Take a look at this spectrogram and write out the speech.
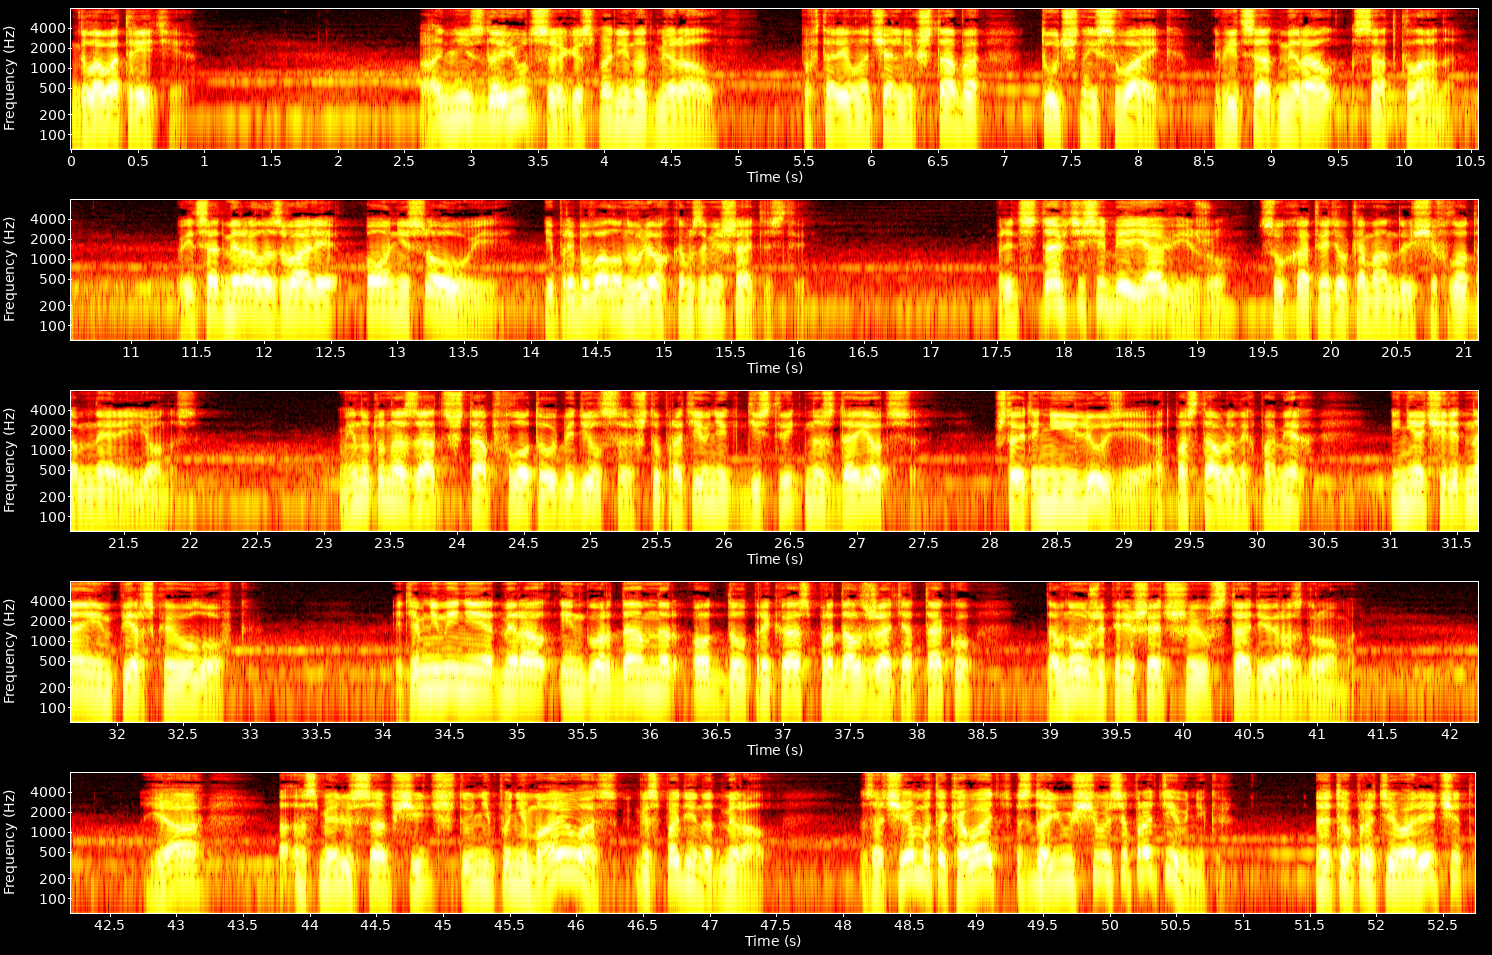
Глава третья. «Они сдаются, господин адмирал», — повторил начальник штаба Тучный Свайк, вице-адмирал Сад-клана. Вице-адмирала звали Онис Оуи, и пребывал он в легком замешательстве. «Представьте себе, я вижу», — сухо ответил командующий флотом Нери Йонас. Минуту назад штаб флота убедился, что противник действительно сдается — что это не иллюзия от поставленных помех и не очередная имперская уловка. И тем не менее адмирал Ингвар Дамнер отдал приказ продолжать атаку, давно уже перешедшую в стадию разгрома. «Я осмелюсь сообщить, что не понимаю вас, господин адмирал. Зачем атаковать сдающегося противника? Это противоречит...»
